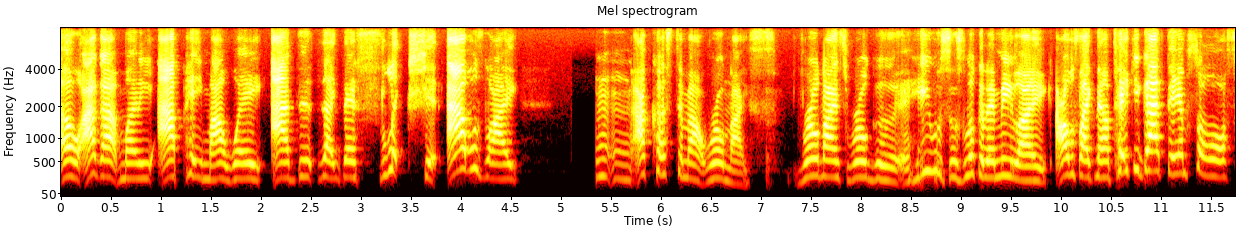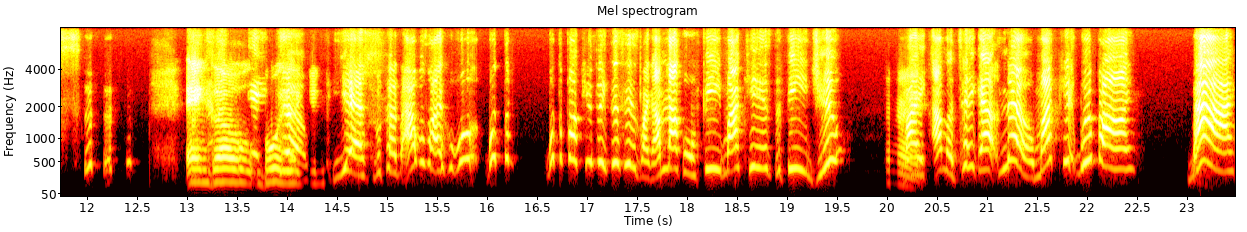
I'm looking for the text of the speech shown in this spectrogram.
oh, I got money. I pay my way. I did like that slick shit. I was like, Mm-mm. I cussed him out real nice. Real nice, real good. And he was just looking at me like, I was like, now take your goddamn sauce. and go, boy. Go. Yes, because I was like, what, what the what the fuck you think this is? Like, I'm not gonna feed my kids to feed you. Right. Like, I'm gonna take out. No, my kid, we're fine bye.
